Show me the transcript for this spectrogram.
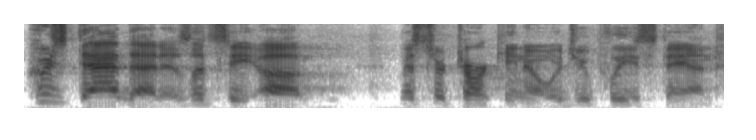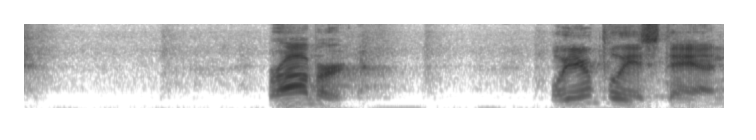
whose dad that is. Let's see. Uh, Mr. Tarquino, would you please stand? Robert, will you please stand?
